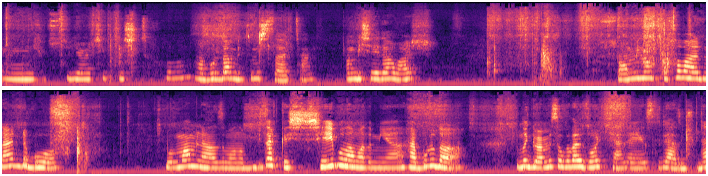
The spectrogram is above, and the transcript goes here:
En kötüsü gerçekleşti falan. Ha buradan bitmiş zaten. Ama bir şey daha var. Son bir not daha var. Nerede bu? Bulmam lazım onu. Bir dakika şeyi bulamadım ya. Ha burada. Bunu görmesi o kadar zor ki kendi yazısı lazım şimdi.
